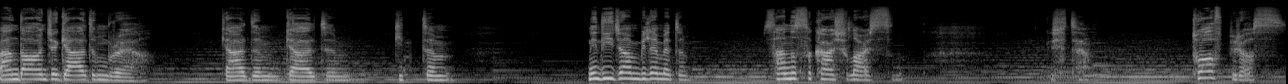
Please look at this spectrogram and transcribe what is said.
Ben daha önce geldim buraya. Geldim, geldim, gittim. Ne diyeceğim bilemedim. Sen nasıl karşılarsın? İşte tuhaf biraz.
